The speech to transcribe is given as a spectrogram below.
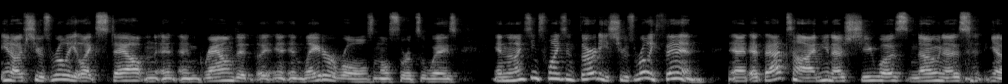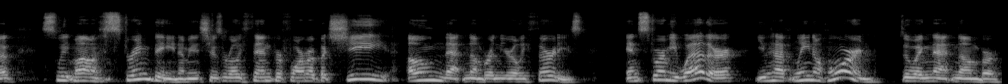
You know, if she was really like stout and, and, and grounded in, in later roles in all sorts of ways, in the 1920s and 30s, she was really thin. And at that time, you know, she was known as, you know, Sweet Mama String Bean. I mean, she was a really thin performer, but she owned that number in the early 30s. In Stormy Weather, you have Lena Horne doing that number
